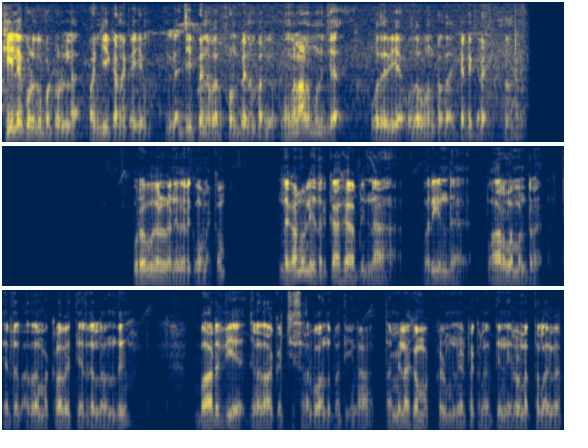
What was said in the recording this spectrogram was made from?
கீழே கொடுக்கப்பட்டுள்ள வங்கி கணக்கையும் இல்லை ஜிபே நம்பர் ஃபோன்பே நம்பருக்கு உங்களால் முடிஞ்ச உதவியை உதவுன்றதை கேட்டுக்கிறேன். நன்றி. உறவுகள் அனைவருக்கும் வணக்கம். இந்த காணொலி எதற்காக அப்படின்னா வருகின்ற பாராளுமன்ற தேர்தல் அதாவது மக்களவைத் தேர்தலில் வந்து பாரதிய ஜனதா கட்சி சார்பாக வந்து பார்த்திங்கன்னா தமிழக மக்கள் முன்னேற்ற கழகத்தின் நிறுவன தலைவர்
